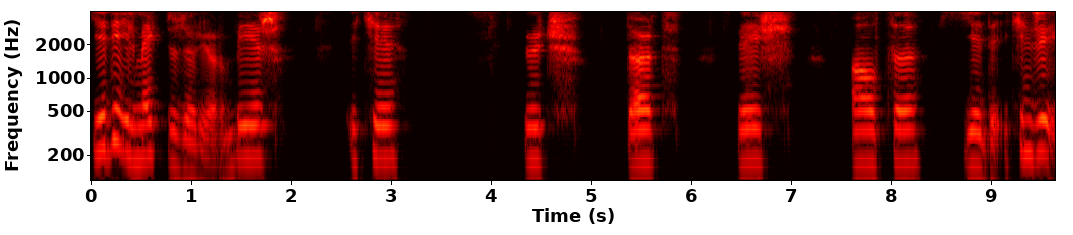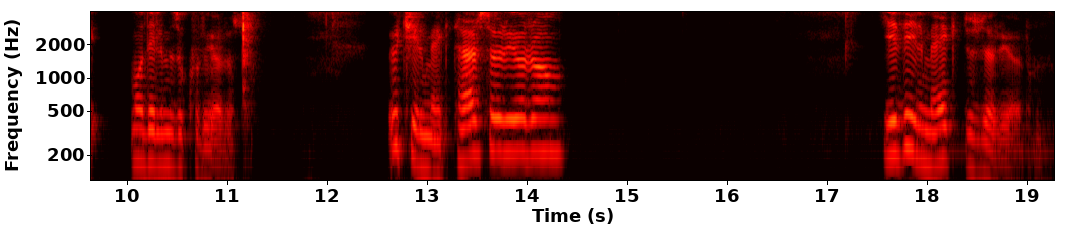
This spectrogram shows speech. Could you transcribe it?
7 ilmek düz örüyorum. 1 2 3 4 5 6 7. İkinci modelimizi kuruyoruz. 3 ilmek ters örüyorum. 7 ilmek düz örüyorum.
